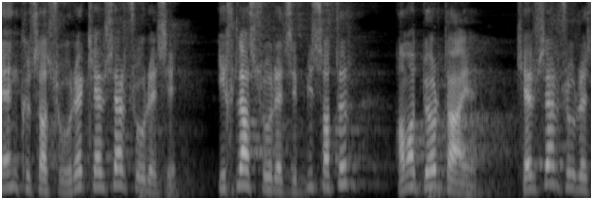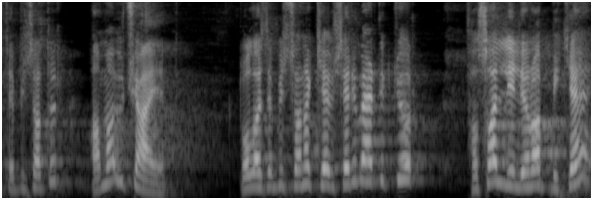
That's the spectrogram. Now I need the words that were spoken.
en kısa sure Kevser suresi. İhlas suresi bir satır ama dört ayet. Kevser suresi de bir satır ama üç ayet. Dolayısıyla biz sana Kevser'i verdik diyor. Fasalli li rabbike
